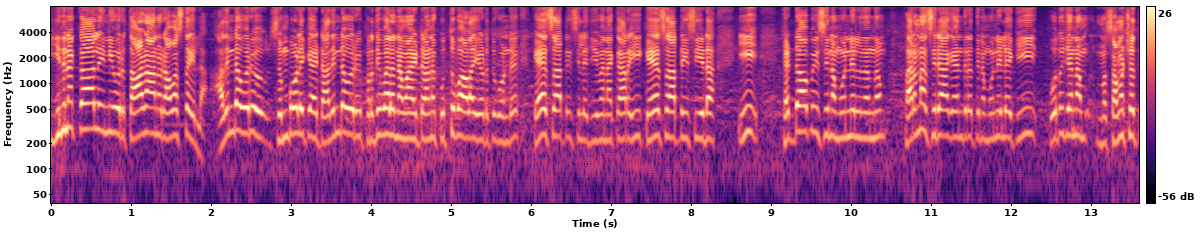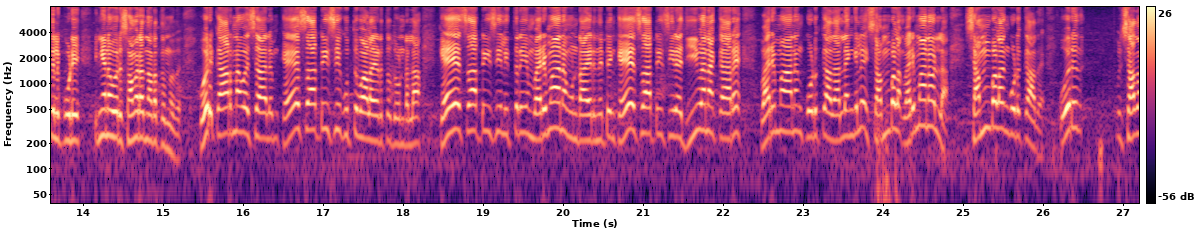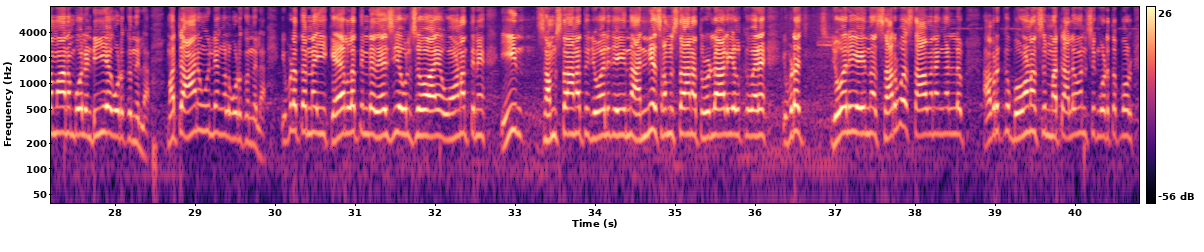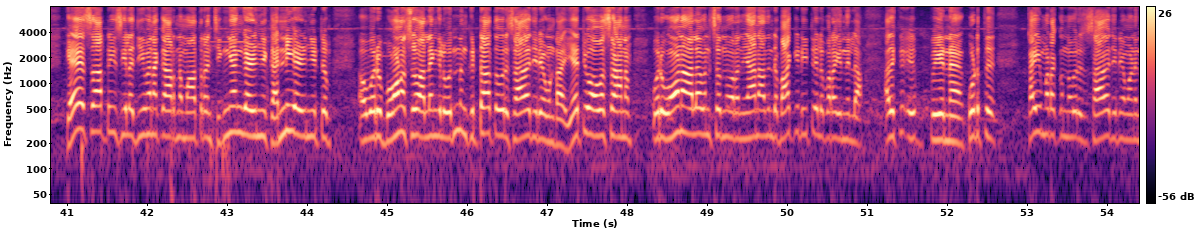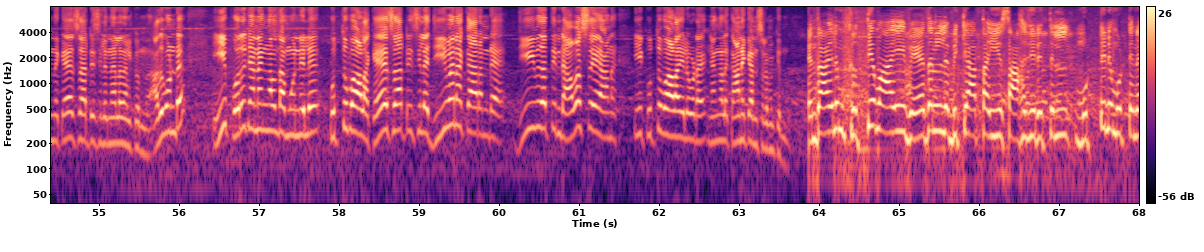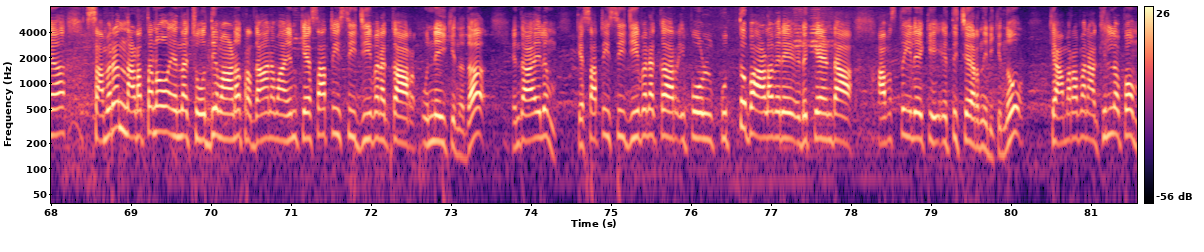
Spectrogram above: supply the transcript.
ഇതിനേക്കാൾ ഇനി ഒരു താഴാനൊരു അവസ്ഥയില്ല. അതിന്റെ ഒരു സിംബോളിക്കായിട്ട് അതിന്റെ ഒരു പ്രതിഫലനമായിട്ടാണ് കുത്തുപാള എടുത്തുകൊണ്ട് കെ എസ് ആർ ടി സിയിലെ ജീവനക്കാർ ഈ കെ എസ് ആർ ടി സിയുടെ ഈ ഹെഡ് ഓഫീസിന് മുന്നിൽ നിന്നും ഭരണസിരാ കേന്ദ്രത്തിന് മുന്നിലേക്ക് ഈ പൊതുജന സമക്ഷത്തിൽ കൂടി ഇങ്ങനെ ഒരു സമരം നടത്തുന്നത്. ഒരു കാരണവശാലും K S R T C കുത്തുപാള എടുത്തതുകൊണ്ടല്ല കെ എസ് ആർ ടി സിയിൽ ഇത്രയും വരുമാനം ഉണ്ടായിരുന്നിട്ടും കെ എസ് ആർ ടി സിയിലെ ജീവനക്കാരെ വരുമാനം കൊടുക്കാതെ അല്ലെങ്കിൽ ശമ്പളം വരുമാനമല്ല ശമ്പളം കൊടുക്കാതെ ഒരു ശതമാനം പോലും ഡി എ കൊടുക്കുന്നില്ല. മറ്റ് ആനുകൂല്യങ്ങൾ കൊടുക്കുന്നില്ല. ഇവിടെ തന്നെ ഈ കേരളത്തിന്റെ ദേശീയ ഉത്സവമായ ഓണത്തിന് ഈ സംസ്ഥാനത്ത് ജോലി ചെയ്യുന്ന അന്യ സംസ്ഥാന തൊഴിലാളികൾക്ക് വരെ ഇവിടെ ജോലി ചെയ്യുന്ന സർവ സ്ഥാപനങ്ങളിലും അവർക്ക് ബോണസും മറ്റ് അലവൻസും കൊടുത്തപ്പോൾ കെ എസ് ആർ ടി സിയിലെ ജീവനക്കാരന് മാത്രം ചിങ്ങം കഴിഞ്ഞ് കന്നി കഴിഞ്ഞിട്ടും ഒരു ബോണസോ അല്ലെങ്കിൽ ഒന്നും കിട്ടാത്ത ഒരു സാഹചര്യം ഉണ്ടായി. ഏറ്റവും അവസാനം ഒരു ഓണ അലവൻസ് എന്ന് പറഞ്ഞ് ഞാൻ അതിന്റെ ബാക്കി ഡീറ്റെയിൽ പറയുന്നില്ല. അത് പിന്നെ കൊടുത്ത് കൈമടക്കുന്ന ഒരു സാഹചര്യമാണ് ഇന്ന് കെ എസ് ആർ ടി സിയിൽ നിലനിൽക്കുന്നത്. അതുകൊണ്ട് ഈ പൊതുജനങ്ങളുടെ മുന്നിൽ കുത്തുപാള കെ എസ് ആർ ടി സിയിലെ ജീവനക്കാരന്റെ ജീവിതത്തിന്റെ അവസ്ഥയാണ് ഈ കുത്തുപാളയിലൂടെ ഞങ്ങൾ കാണിക്കാൻ ശ്രമിക്കുന്നത്. എന്തായാലും കൃത്യമായി വേതനം ലഭിക്കാത്ത ഈ സാഹചര്യത്തിൽ മുട്ടിന് മുട്ടിന് സമരം നടത്തണോ എന്ന ചോദ്യമാണ് പ്രധാനമായും K S R T C ജീവനക്കാർ ഉന്നയിക്കുന്നത്. എന്തായാലും K S R T C ജീവനക്കാർ ഇപ്പോൾ കുത്തുപാള വരെ എടുക്കേണ്ട അവസ്ഥയിലേക്ക് എത്തിച്ചേർന്നിരിക്കുന്നു. ക്യാമറമാൻ അഖിലിനൊപ്പം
